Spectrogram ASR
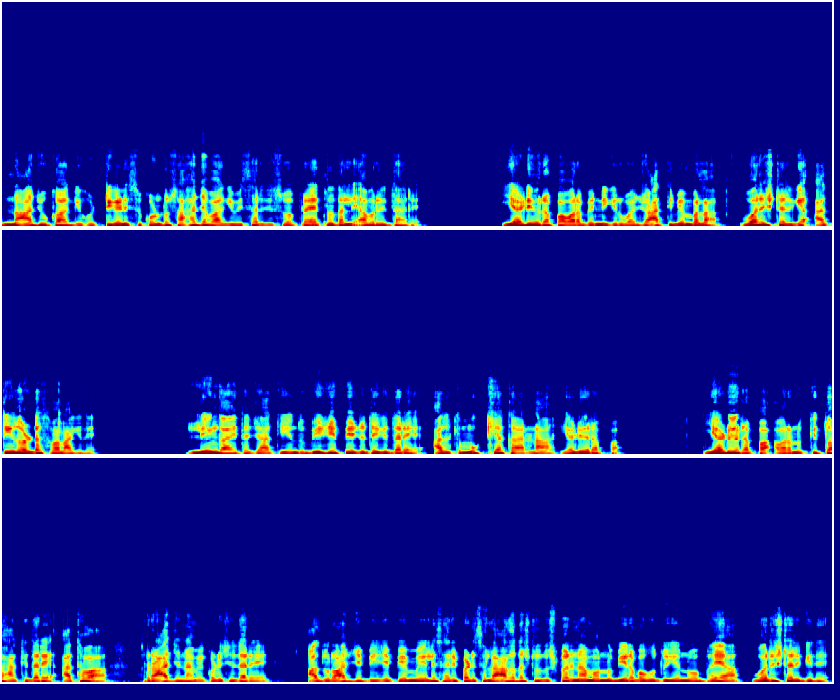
ನಾಜೂಕಾಗಿ ಹೊಟ್ಟಿಗೆಳಿಸಿಕೊಂಡು ಸಹಜವಾಗಿ ವಿಸರ್ಜಿಸುವ ಪ್ರಯತ್ನದಲ್ಲಿ ಅವರಿದ್ದಾರೆ. ಯಡಿಯೂರಪ್ಪ ಅವರ ಬೆನ್ನಿಗಿರುವ ಜಾತಿ ಬೆಂಬಲ ವರಿಷ್ಠರಿಗೆ ಅತಿ ದೊಡ್ಡ ಸವಾಲಾಗಿದೆ. ಲಿಂಗಾಯತ ಜಾತಿ ಎಂದು ಬಿಜೆಪಿಯ ಜೊತೆಗಿದ್ದರೆ ಅದಕ್ಕೆ ಮುಖ್ಯ ಕಾರಣ ಯಡಿಯೂರಪ್ಪ. ಯಡಿಯೂರಪ್ಪ ಅವರನ್ನು ಕಿತ್ತು ಹಾಕಿದರೆ ಅಥವಾ ರಾಜೀನಾಮೆ ಕೊಡಿಸಿದರೆ ಅದು ರಾಜ್ಯ ಬಿಜೆಪಿಯ ಮೇಲೆ ಸರಿಪಡಿಸಲಾಗದಷ್ಟು ದುಷ್ಪರಿಣಾಮವನ್ನು ಬೀರಬಹುದು ಎನ್ನುವ ಭಯ ವರಿಷ್ಠರಿಗಿದೆ.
